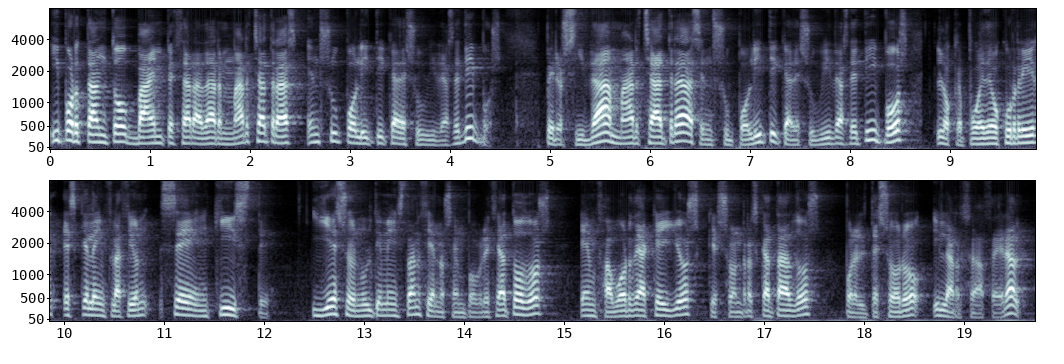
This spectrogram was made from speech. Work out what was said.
y por tanto va a empezar a dar marcha atrás en su política de subidas de tipos. Pero si da marcha atrás en su política de subidas de tipos, lo que puede ocurrir es que la inflación se enquiste. Y eso en última instancia nos empobrece a todos en favor de aquellos que son rescatados por el Tesoro y la Reserva Federal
